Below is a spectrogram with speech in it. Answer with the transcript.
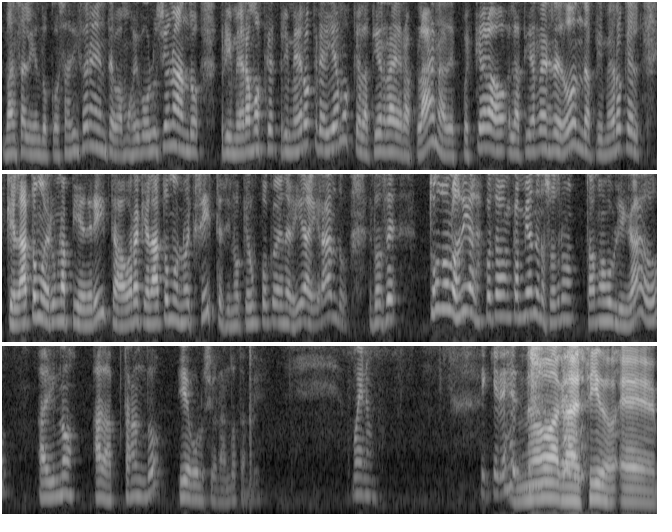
van saliendo cosas diferentes, vamos evolucionando. Primero, primero creíamos que la Tierra era plana, después que la, Tierra es redonda, primero que el, que el átomo era una piedrita, ahora que el átomo no existe, sino que es un poco de energía girando. Entonces, todos los días las cosas van cambiando y nosotros estamos obligados a irnos adaptando y evolucionando también. Bueno, si quieres. No, agradecido. Eh,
